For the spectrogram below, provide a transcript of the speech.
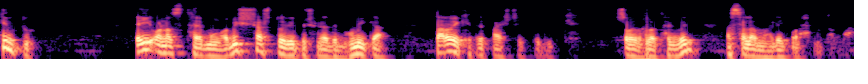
কিন্তু এই অনাস্থা এবং অবিশ্বাস তৈরির পেছনে তাদের ভূমিকা, তারাও এক্ষেত্রে পায়শ্চিত্ত দিক। সবাই ভালো থাকবেন। আসসালামু আলাইকুম রহমতুল্লাহ।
